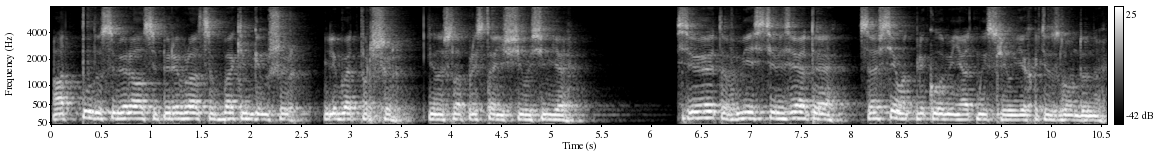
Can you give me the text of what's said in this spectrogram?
Оттуда собирался перебраться в Бакингемшир или Бетфордшир, где нашла пристанище его семья. Все это вместе взятое совсем отвлекло меня от мысли уехать из Лондона.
